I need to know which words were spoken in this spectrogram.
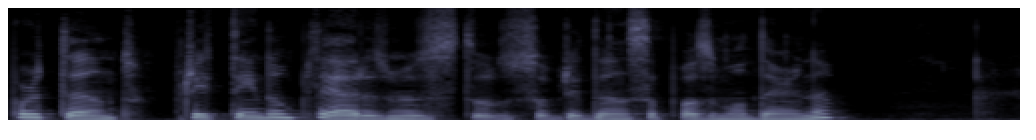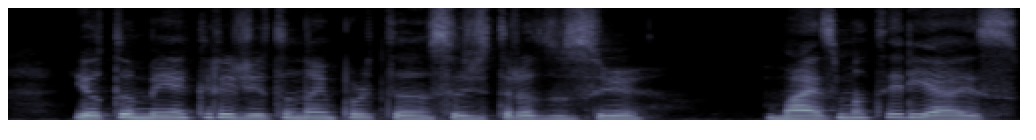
Portanto, pretendo ampliar os meus estudos sobre dança pós-moderna e eu também acredito na importância de traduzir mais materiais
